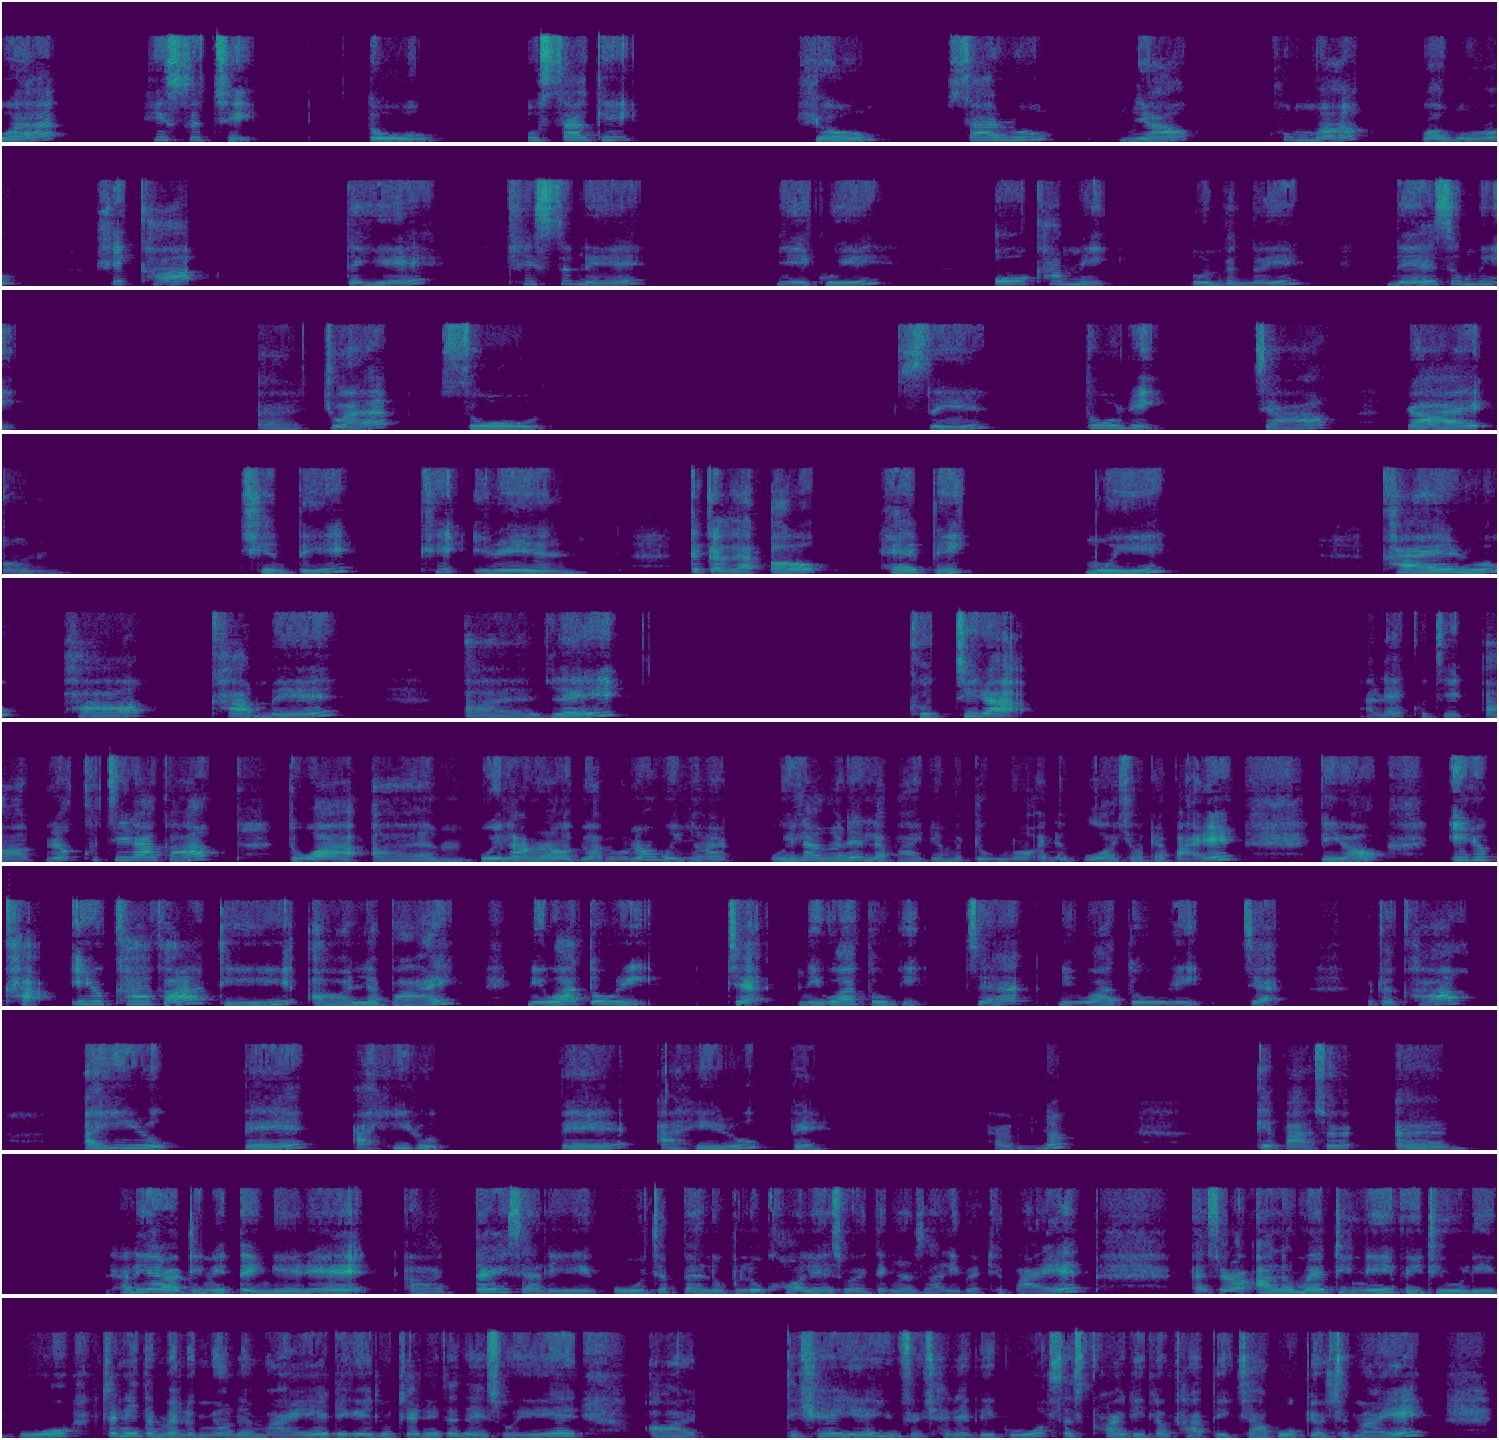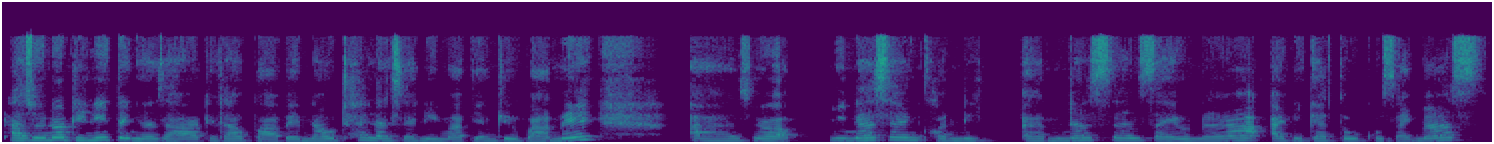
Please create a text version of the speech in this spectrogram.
ဝက်ဟိစချိတိုဥစာဂိယုံစာရုမြောက်ခုမဝဝရှိခတ ရေခိစနေမြေခွေအိုခမိဝင်ပလေနဲစုမိအဲကျွတ်ဆိုးစင် တက်ကလက်အုပ် happy မွေခိုင်ရူဖာခမဲအလေခုကြည့်ရဒါလေခုကြည့်အာနော်ခုကြည့်ရကသူကအမ်ဝေလာငါတော့ပြောပြပါနော်ဝေငါဝေလာငါနဲ့လက်ပိုင်နဲ့မတူနော်အဲ့နှစ်ခုကရောတတ်ပါတယ်ပြီးတော့ဣရုခဣရုခကဒီအာလက်ပိုင်နေဝတိုရိကျက်နေဝတိုရိ ဂျက်နေဝတိုရီဂျက်နောက်တစ်ခါအဟီရုဘဲအဟီရုဘဲအဟီရုဘဲဟုတ်ပြီနော်ကဲပါဆိုအမ်ဒါလေးကတော့ဒီနေ့သင်ခဲ့တဲ့အာတိရစ္ဆာန်လေးကိုဂျပန်လိုဘယ်လိုခေါ်လဲဆိုတဲ့သင်ခန်းစာလေးပဲဖြစ်ပါတယ်အဲဆိုတော့အားလုံးပဲဒီနေ့ဗီဒီယိုလေးကိုကျန်နေတတ်မယ်လို့မျှော်လင့်ပါတယ်တကယ်လို့ကျန်နေတတ်တယ်ဆိုရင်အာ teacher ရဲ့ YouTube channel လေးကို subscribe တွေလုပ်ထားပေးကြဖို့ပြောချင်ပါတယ်။ဒါဆိုရင်တော့ဒီနေ့သင်ခန်းစာတစ်လောက်ပါပဲ။နောက်ထပ် lesson တွေမှာပြန်တွေ့ပါမယ်။အာဆိုတော့ minasan konnichiwa minasan sayonara arigatou gozaimasu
